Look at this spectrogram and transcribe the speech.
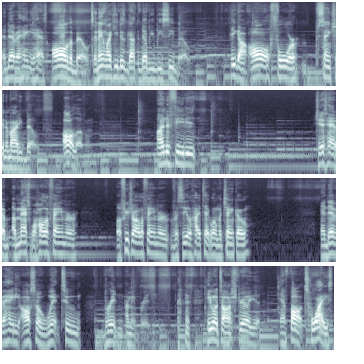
and Devin Haney has all the belts. It ain't like he just got the WBC belt. He got all four sanctioned mighty belts, all of them. Undefeated. Just had a, a match with Hall of Famer, a future Hall of Famer, Vasil Hi-Tech Lomachenko. And Devin Haney also went to Britain. I mean Britain. he went to Australia and fought twice.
